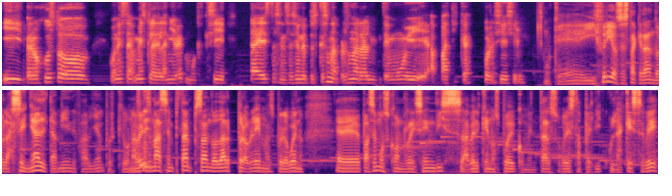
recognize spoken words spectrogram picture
Y, pero justo con esta mezcla de la nieve, como que sí da esta sensación de pues que es una persona realmente muy apática, por así decirlo. Ok, y frío se está quedando la señal también de Fabián, porque una vez más está empezando a dar problemas, pero bueno, eh, pasemos con Resendis a ver qué nos puede comentar sobre esta película que se ve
